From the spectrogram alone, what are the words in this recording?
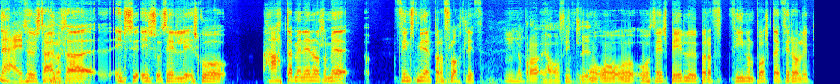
Nei, þú veist, það er náttúrulega eins, eins og þeir, sko hattamenn er náttúrulega með finnst mér bara flott lið. Já, bara, já, fínt lið. Og, og, og, og þeir spiluðu bara fínan bolta í fyrirháleik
